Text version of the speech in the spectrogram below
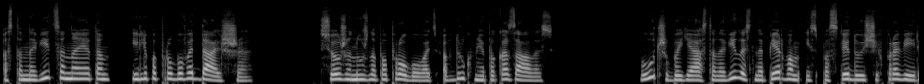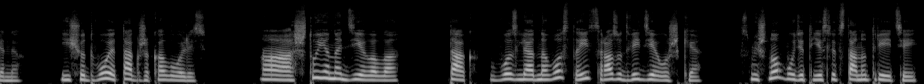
Остановиться на этом или попробовать дальше? Все же нужно попробовать, а вдруг мне показалось. Лучше бы я остановилась на первом из последующих проверенных. Еще двое также кололись. А, что я наделала? Так, возле одного стоит сразу две девушки. Смешно будет, если встану третьей.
